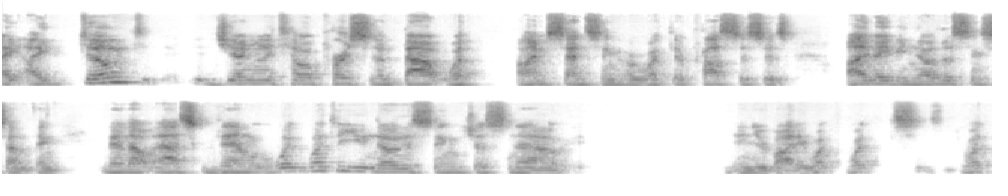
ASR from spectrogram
I, I don't generally tell a person about what I'm sensing or what their process is. I may be noticing something, then I'll ask them, what, what are you noticing just now in your body? What, what, what,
